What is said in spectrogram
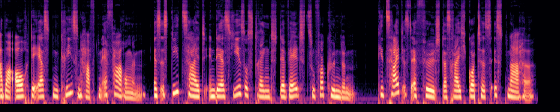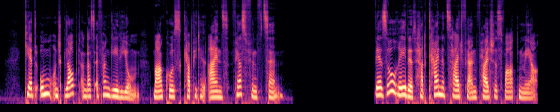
aber auch der ersten krisenhaften Erfahrungen. Es ist die Zeit, in der es Jesus drängt, der Welt zu verkünden. Die Zeit ist erfüllt, das Reich Gottes ist nahe. Kehrt um und glaubt an das Evangelium. Markus Kapitel 1, Vers 15. Wer so redet, hat keine Zeit für ein falsches Warten mehr.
